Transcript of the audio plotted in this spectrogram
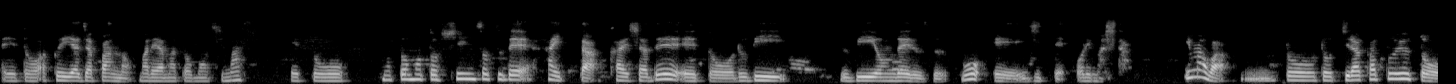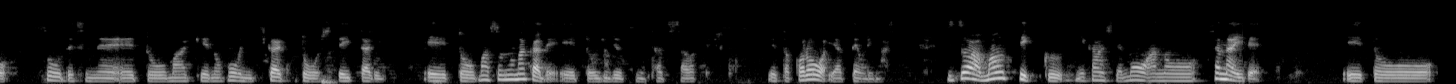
えっ、ー、と、アクイアジャパンの丸山と申します。えっ、と、もともと新卒で入った会社で、えっ、と、Ruby、Ruby on Rails を、えー、いじっておりました。今は、んとどちらかというと、そうですね。えっ、ー、と、マーケの方に近いことをしていたり、えっ、ー、と、まあ、その中で、えっ、ー、と、技術に携わっているというところをやっております。実は、マウティックに関しても、あの、社内で、えっ、と、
